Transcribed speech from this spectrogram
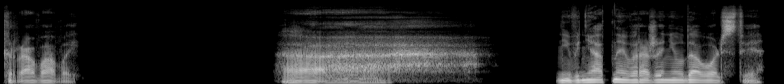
кровавый. а Невнятное выражение удовольствия.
